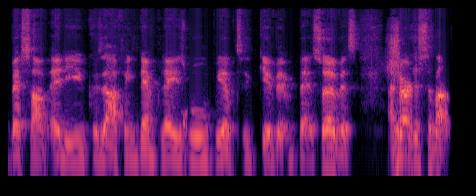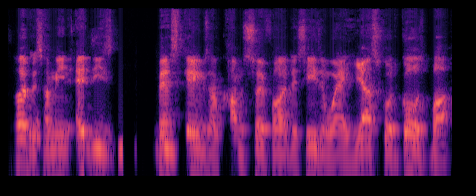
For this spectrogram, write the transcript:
best out of Eddie because I think them players will be able to give him better service. And not just about service. I mean, Eddie's best games have come so far this season where he has scored goals, but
